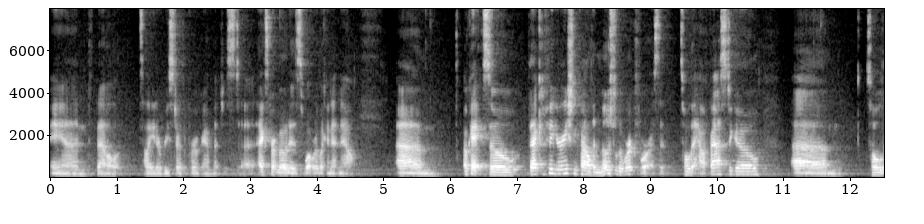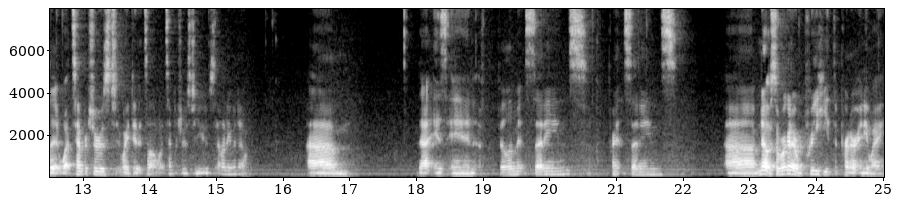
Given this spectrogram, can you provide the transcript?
and that'll tell you to restart the program. But just uh, expert mode is what we're looking at now. Um, okay, so that configuration file did most of the work for us. It told it how fast to go. Um, told it what temperatures to, wait, did it tell it what temperatures to use? I don't even know. Um, that is in filament settings, print settings. Um, no, so we're going to preheat the printer anyway.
